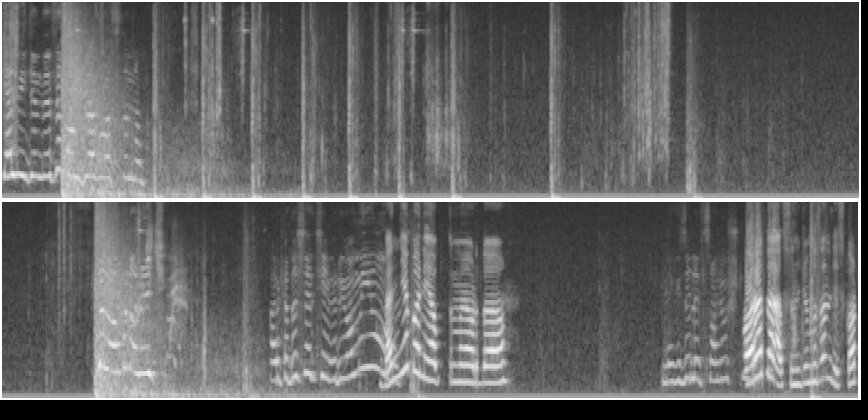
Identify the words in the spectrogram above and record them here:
Gelmeyeceğim aslanım. Selamun aleyküm. Arkadaşlar çeviriyor muyum? Ben niye bana yaptım orada? Ne güzel efsane uçtu. Bu arada sunucumuzun Discord.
